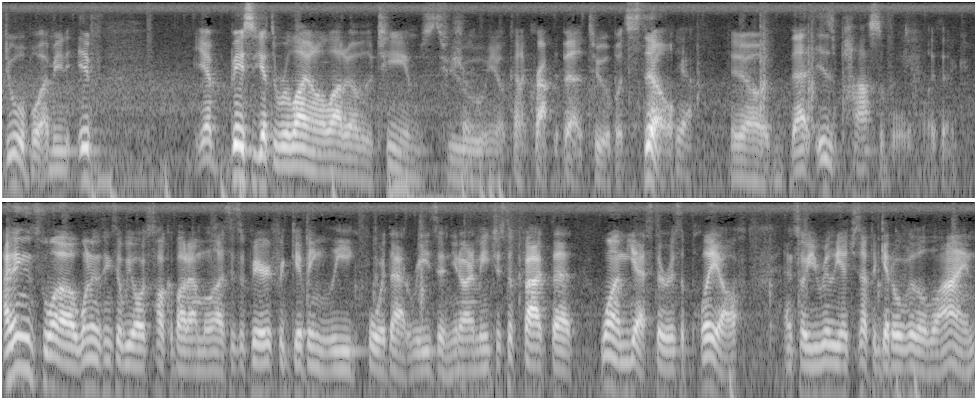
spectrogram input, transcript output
doable. I mean, if yeah, basically you have to rely on a lot of other teams to you know kind of crap the bed too. But still, Yeah. You know, that is possible. I think. I think it's uh, one of the things that we always talk about MLS. It's a very forgiving league for that reason. You know what I mean? Just the fact that one, yes, there is a playoff, and so you really just have to get over the line.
